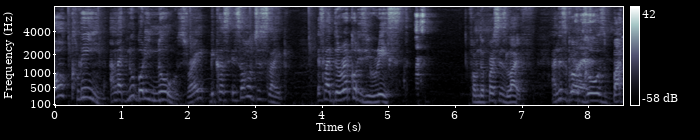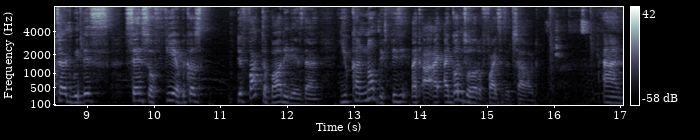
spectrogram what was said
all clean and like nobody knows, right? Because it's all just like it's like the record is erased from the person's life. And this girl goes battered with this sense of fear because the fact about it is that you cannot be physically like I, I got into a lot of fights as a child. And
